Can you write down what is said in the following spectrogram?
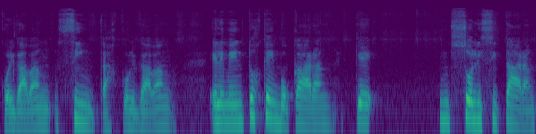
colgaban cintas, colgaban elementos que invocaran, que solicitaran,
